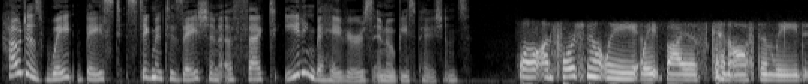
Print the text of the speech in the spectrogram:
How does weight based stigmatization affect eating behaviors in obese patients? Well, unfortunately, weight bias can often lead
